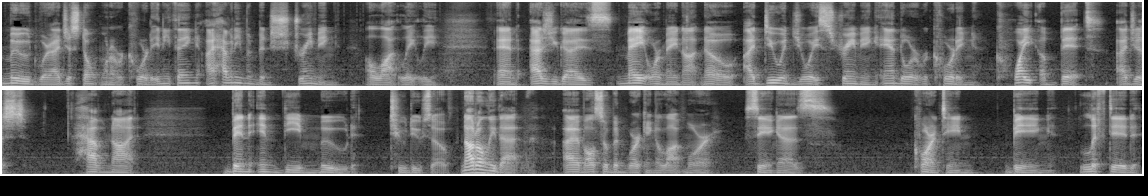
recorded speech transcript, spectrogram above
mood where I just don't want to record anything. I haven't even been streaming a lot lately. And as you guys may or may not know, I do enjoy streaming and or recording quite a bit. I just have not been in the mood to do so. Not only that, I have also been working a lot more seeing as quarantine being lifted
